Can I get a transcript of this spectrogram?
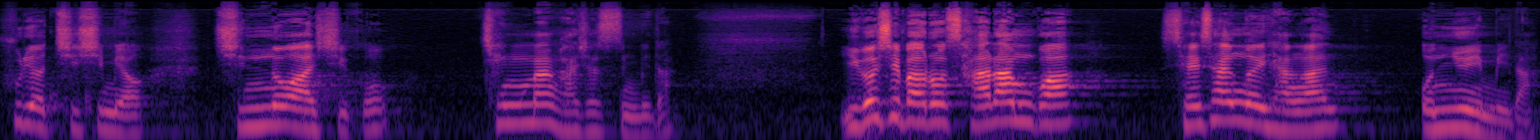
후려치시며 진노하시고 책망하셨습니다. 이것이 바로 사람과 세상을 향한 온유입니다.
